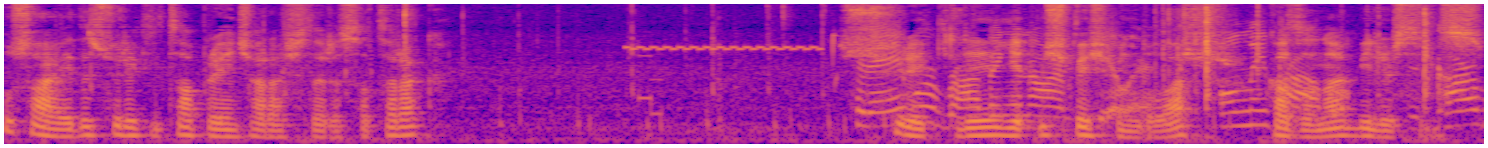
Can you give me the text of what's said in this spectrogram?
Bu sayede sürekli top range araçları satarak sürekli 75 bin dolar kazanabilirsiniz.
